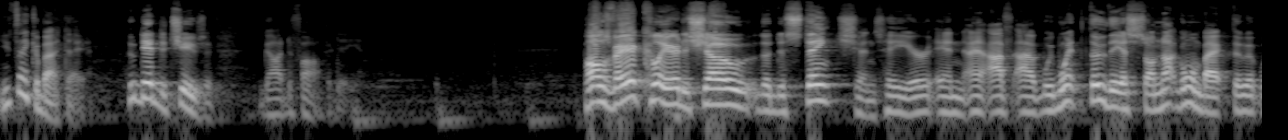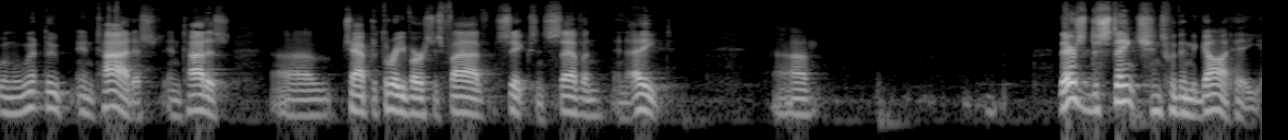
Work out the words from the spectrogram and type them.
You think about that. Who did the choosing? God the Father did. Paul's very clear to show the distinctions here, and I, I, we went through this, so I'm not going back through it. When we went through in Titus, in Titus uh, chapter 3, verses 5, 6, and 7, and 8, uh, there's distinctions within the Godhead.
